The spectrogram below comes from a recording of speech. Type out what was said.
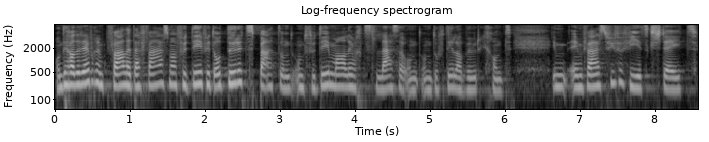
Und ich habe dir einfach empfehlen, diesen Vers mal für dich, für dich durchzubeten und, und für dich mal einfach zu lesen und, und auf dich zu wirken. Und im, im Vers 45 steht,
